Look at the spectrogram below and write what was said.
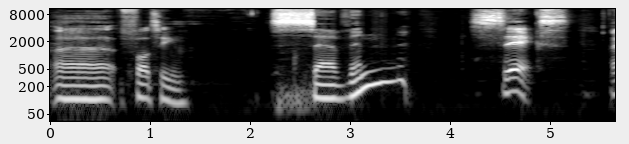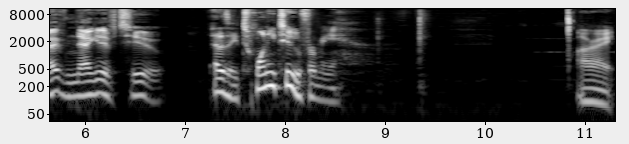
Uh, 14. Seven. Six. I have negative two. That is a 22 for me. All right.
